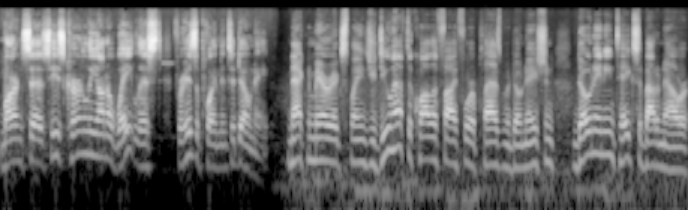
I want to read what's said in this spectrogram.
Martin says he's currently on a wait list for his appointment to donate. McNamara explains you do have to qualify for a plasma donation. Donating takes about an hour.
